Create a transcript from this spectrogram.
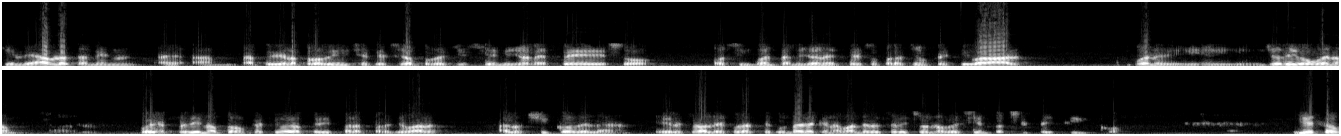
quien le habla también a, pedir a la provincia, que sea por decir 100 millones de pesos o 50 millones de pesos para hacer un festival. Bueno, y, yo digo, bueno, voy a pedir no para un festival, voy a pedir para, para llevar a los chicos de la de la escuela secundaria que en la banda de los servicios 985 y esto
